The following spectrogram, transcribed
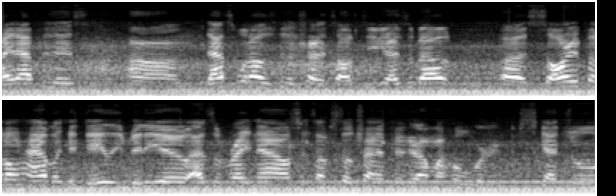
right after this. Um, that's what I was gonna try to talk to you guys about. Uh, sorry if I don't have like a daily video as of right now, since I'm still trying to figure out my whole work schedule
